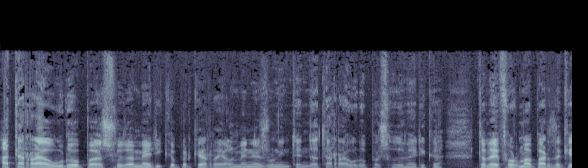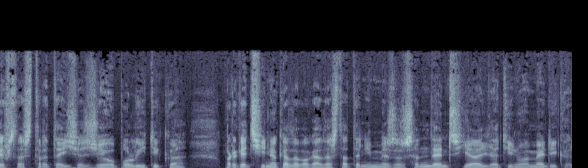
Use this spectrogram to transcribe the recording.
d'aterrar Europa a Sud-amèrica, perquè realment és un intent d'aterrar Europa a Sud-amèrica, també forma part d'aquesta estratègia geopolítica perquè Xina cada vegada està tenint més ascendència a Llatinoamèrica.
